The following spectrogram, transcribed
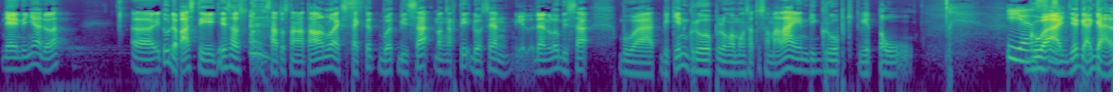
Ya intinya adalah eh, itu udah pasti. Jadi satu, satu setengah tahun lo expected buat bisa mengerti dosen gitu. Dan lo bisa buat bikin grup, lo ngomong satu sama lain di grup gitu-gitu. Iya Gua sih. aja gagal.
